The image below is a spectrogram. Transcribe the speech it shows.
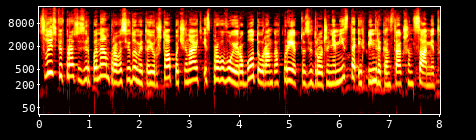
Свою співпрацю з Ірпенем правосвідомі та Юрштаб починають із правової роботи у рамках проєкту з відродження міста «Ірпінь Реконстракшн Саміт».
